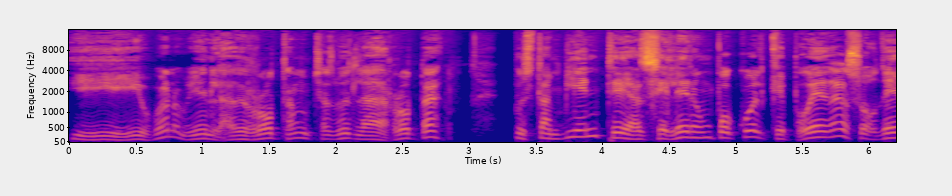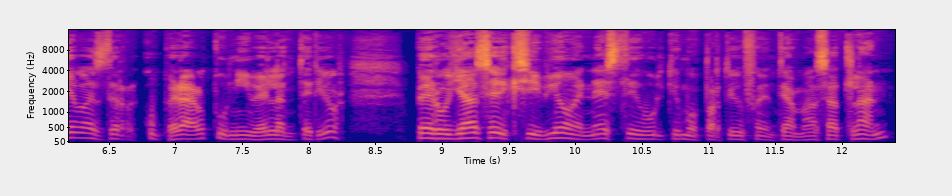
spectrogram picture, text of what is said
Y bueno, bien, la derrota, muchas veces la derrota, pues también te acelera un poco el que puedas o debas de recuperar tu nivel anterior. Pero ya se exhibió en este último partido frente a Mazatlán,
